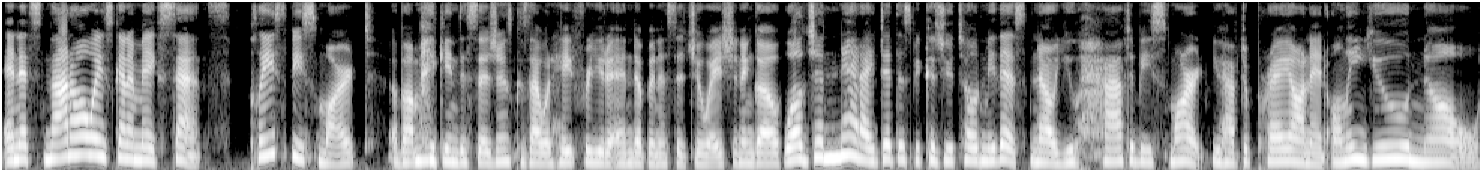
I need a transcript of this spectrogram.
And it's not always going to make sense. Please be smart about making decisions because I would hate for you to end up in a situation and go, Well, Jeannet, I did this because you told me this. No, you have to be smart. You have to pray on it. Only you know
